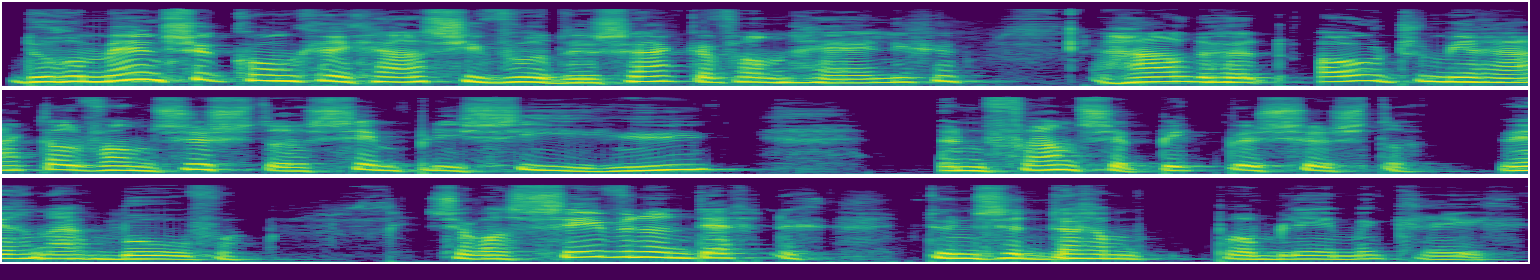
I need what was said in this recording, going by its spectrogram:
De Romeinse Congregatie voor de Zaken van Heiligen haalde het oude mirakel van zuster Simplicie Hu, een Franse pikpuszuster, weer naar boven. Ze was 37 toen ze darmproblemen kreeg.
